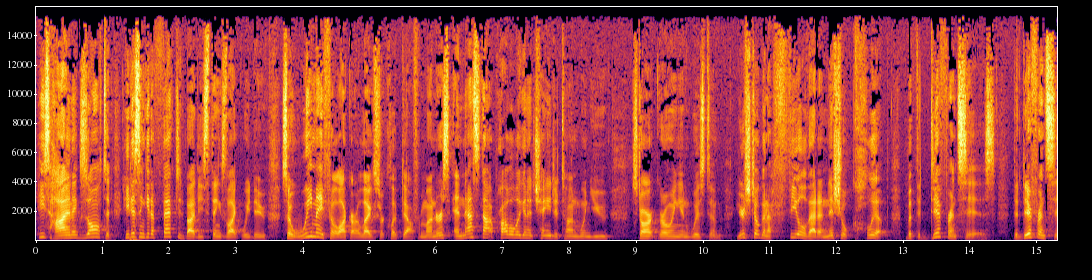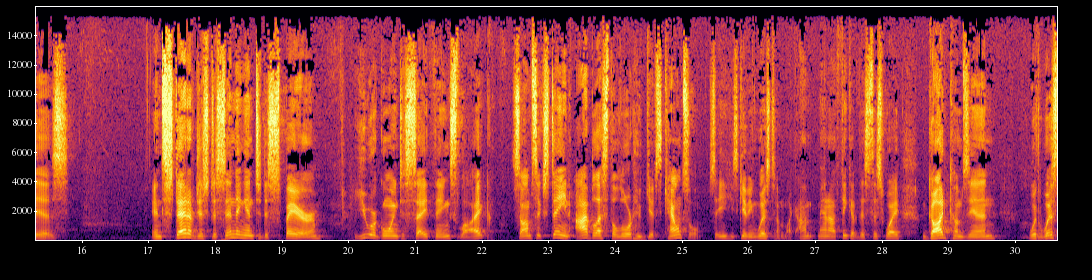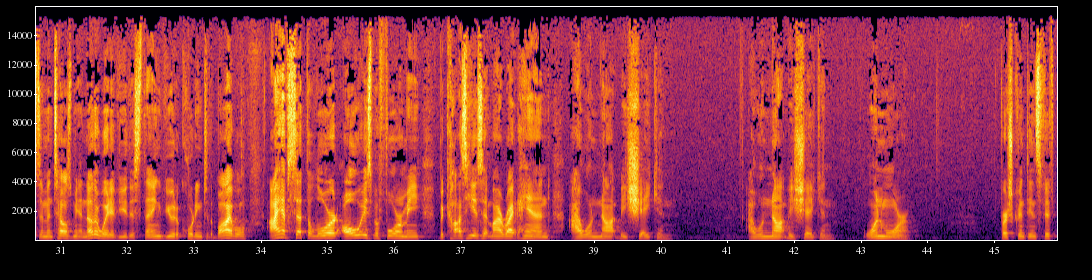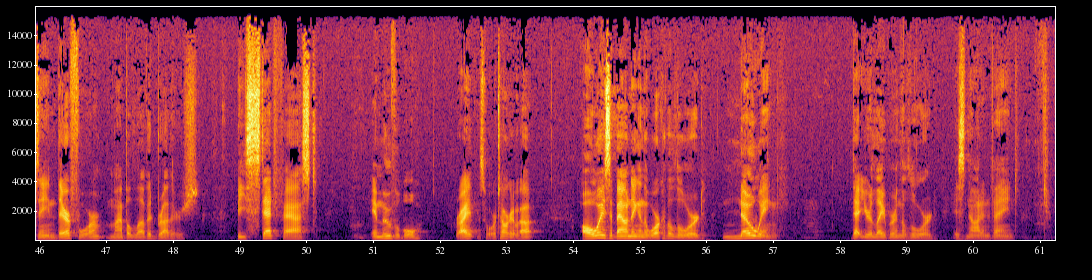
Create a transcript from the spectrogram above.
He's high and exalted. He doesn't get affected by these things like we do. So we may feel like our legs are clipped out from under us, and that's not probably going to change a ton when you start growing in wisdom. You're still going to feel that initial clip, but the difference is, the difference is, instead of just descending into despair, you are going to say things like, Psalm 16, I bless the Lord who gives counsel. See, he's giving wisdom. Like, I'm, man, I think of this this way. God comes in with wisdom and tells me another way to view this thing, view it according to the Bible. I have set the Lord always before me because he is at my right hand. I will not be shaken. I will not be shaken. One more. 1 Corinthians 15. Therefore, my beloved brothers, be steadfast, immovable right? That's what we're talking about. Always abounding in the work of the Lord, knowing that your labor in the Lord is not in vain.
